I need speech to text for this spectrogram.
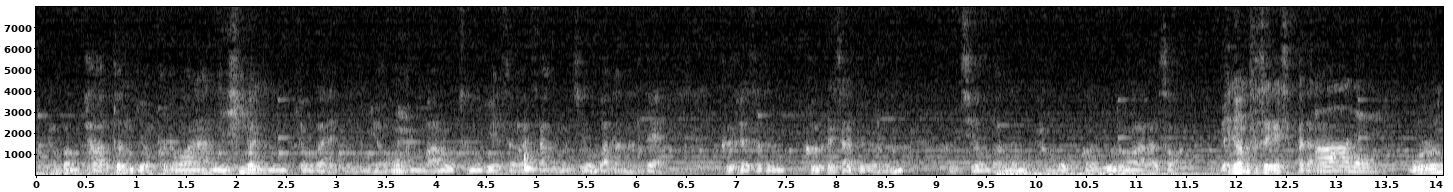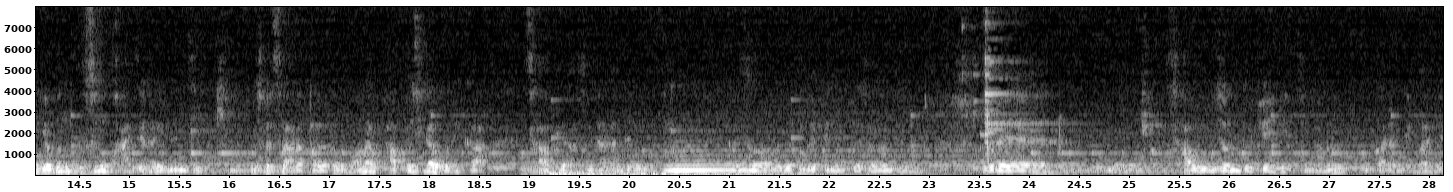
한번 봤던 기업, 그동안 한 20년 경과 됐거든요. 네. 한 15,000개 회사가 자금을 지원받았는데 그 회사들은, 그 회사들은 그 지원받는 방법과 요령을 알아서 매년 두세 개씩 받아요. 아, 네. 모르는 기업은 무슨 과제가 있는지 그 설사 알았다고 워낙 바쁘시다 보니까 확실히 잘안 되는 거죠. 음. 그래서 우리 홍 대표님께서는 지금 올해 뭐 사후 이전도 계획이 있지만은 국가 랜드 과제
